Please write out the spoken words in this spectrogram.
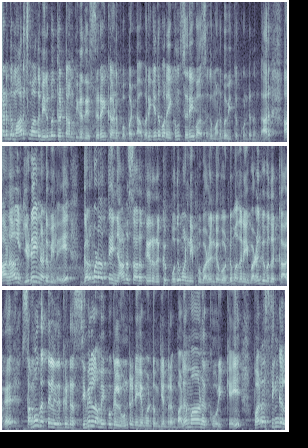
கடந்த மார்ச் மாதம் இருபத்தி எட்டாம் தேதி சிறைக்கு அனுப்பப்பட்ட அவர் இதுவரைக்கும் சிறைவாசகம் அனுபவித்துக் கொண்டிருந்தார். ஆனால் இடைநடுவிலே கல்படாத்தை ஞானசார தேரருக்கு பொது மன்னிப்பு அமைப்பு வழங்க வேண்டும் அதனை வழங்குவதற்காக சமூகத்தில் இருக்கின்ற சிவில் அமைப்புகள் ஒன்றிணைய வேண்டும் என்ற பலமான கோரிக்கை பல சிங்கள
